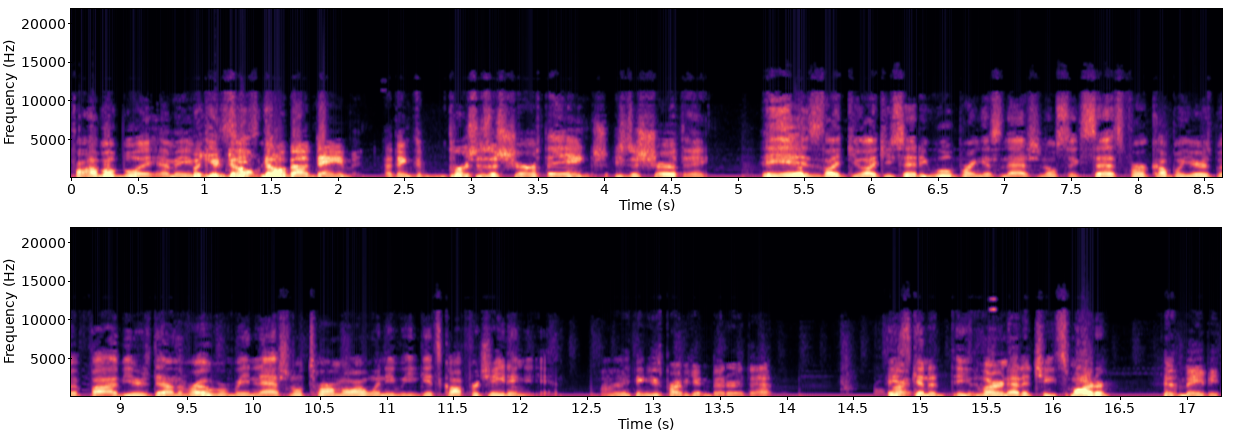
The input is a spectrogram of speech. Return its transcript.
Probably. I mean, But you don't know about Damon. I think that Bruce is a sure thing. He's a sure thing. He is like you like you said. He will bring us national success for a couple years, but five years down the road, we'll be in national turmoil when he, he gets caught for cheating again. I think he's probably getting better at that. He's right. gonna he learn how to cheat smarter. Maybe.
